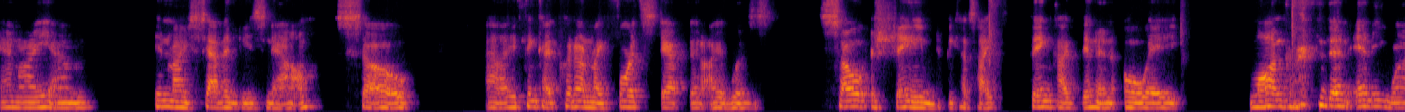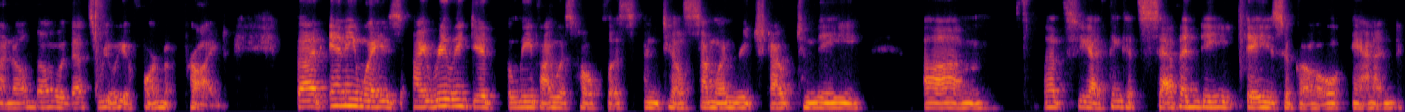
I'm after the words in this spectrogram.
and I am in my 70s now. So uh, I think I put on my fourth step that I was so ashamed because I think I've been in OA longer than anyone, although that's really a form of pride. But, anyways, I really did believe I was hopeless until someone reached out to me. Um, let's see, I think it's 70 days ago. And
